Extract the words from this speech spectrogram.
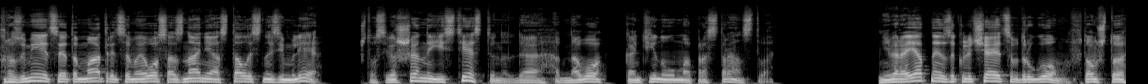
Разумеется, эта матрица моего сознания осталась на Земле, что совершенно естественно для одного континуума пространства. Невероятное заключается в другом, в том, что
